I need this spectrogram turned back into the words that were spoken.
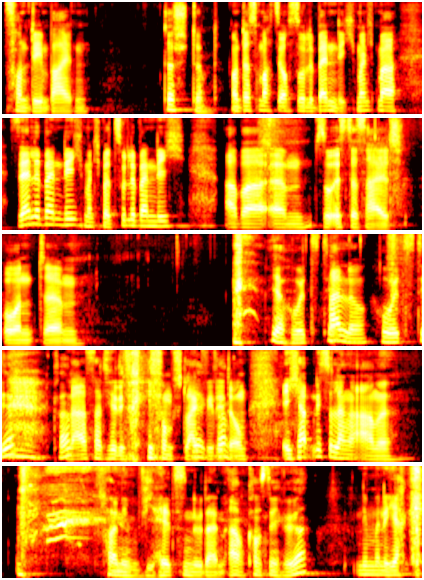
von den beiden. Das stimmt. Und das macht sie auch so lebendig. Manchmal sehr lebendig, manchmal zu lebendig, aber ähm, so ist das halt. Und ähm, Ja, hol's dir. Hallo. Hol's dir. Komm. Lars hat hier den Brief vom Schlag Ja, wieder um. Ich habe nicht so lange Arme. Vor allem, wie hältst du deinen Arm? Kommst du nicht höher? Nimm meine Jacke.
